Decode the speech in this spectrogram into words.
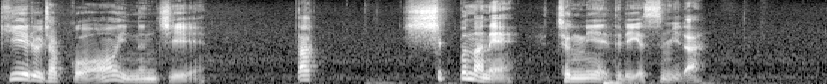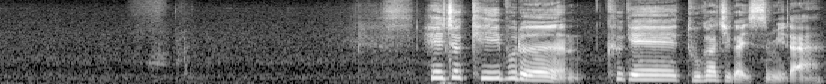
기회를 잡고 있는지 딱 10분 안에 정리해 드리겠습니다. 해저 케이블은 크게 두 가지가 있습니다.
